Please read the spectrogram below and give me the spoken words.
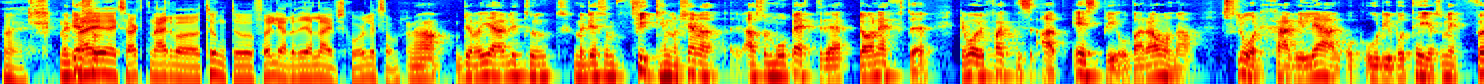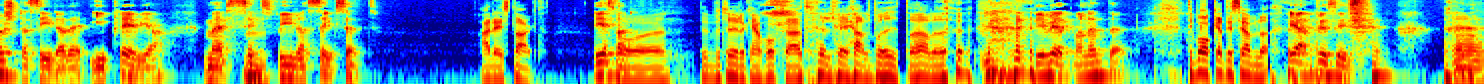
Nej. Men det Nej, som, exakt. Nej, det var tungt att följa det via livescore liksom. Ja, det var jävligt tungt. Men det som fick henne att känna, alltså må bättre dagen efter, det var ju faktiskt att Esprit och Barahona slår Javi Leal och Uri Botello som är första sidade i Previa med 6-4, 6-1. Ja, det är starkt. Det är starkt. Så, eh, det betyder kanske också att Leal bryter här nu. det vet man inte. Tillbaka till Sävle. Ja, precis. eh,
